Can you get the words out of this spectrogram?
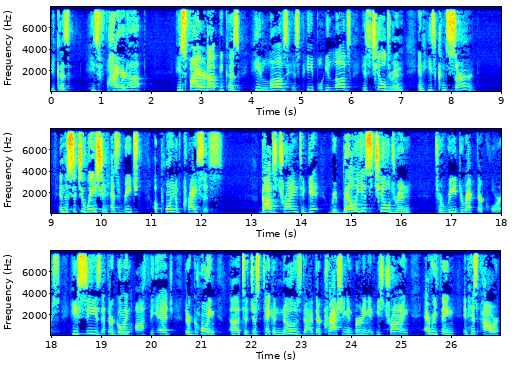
Because he's fired up. He's fired up because he loves his people, he loves his children, and he's concerned and the situation has reached a point of crisis. God's trying to get rebellious children to redirect their course. He sees that they're going off the edge. They're going uh, to just take a nosedive. They're crashing and burning, and He's trying everything in His power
